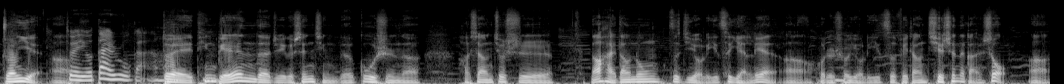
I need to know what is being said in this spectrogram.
专业啊。对，有代入感。啊对，听别人的这个申请的故事呢。好像就是脑海当中自己有了一次演练啊，或者说有了一次非常切身的感受啊。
